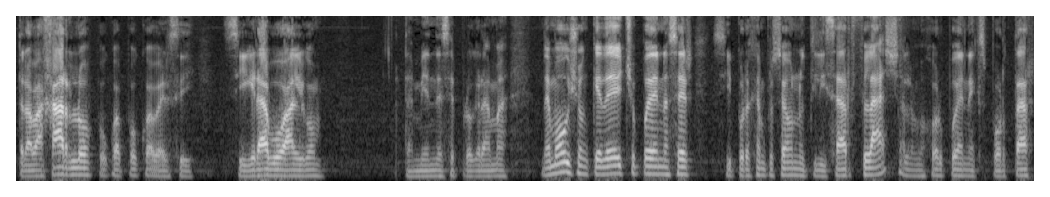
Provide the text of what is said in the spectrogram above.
trabajarlo poco a poco a ver si, si grabo algo también de ese programa de Motion, que de hecho pueden hacer, si por ejemplo se van a utilizar Flash, a lo mejor pueden exportar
